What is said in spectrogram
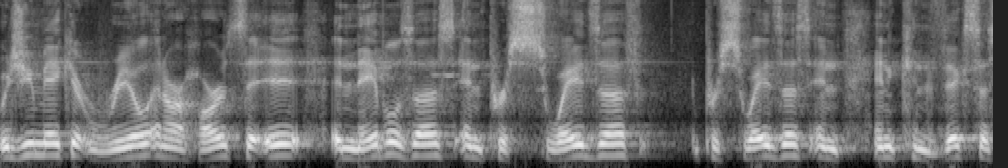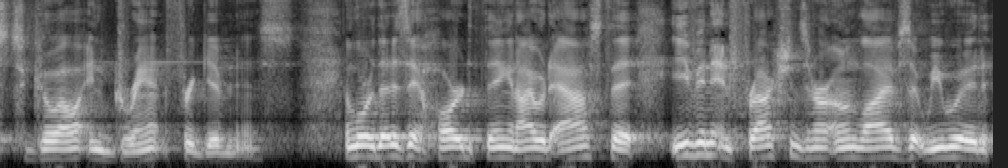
Would you make it real in our hearts that it enables us and persuades us persuades us and, and convicts us to go out and grant forgiveness. And Lord, that is a hard thing. And I would ask that even infractions in our own lives, that we would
